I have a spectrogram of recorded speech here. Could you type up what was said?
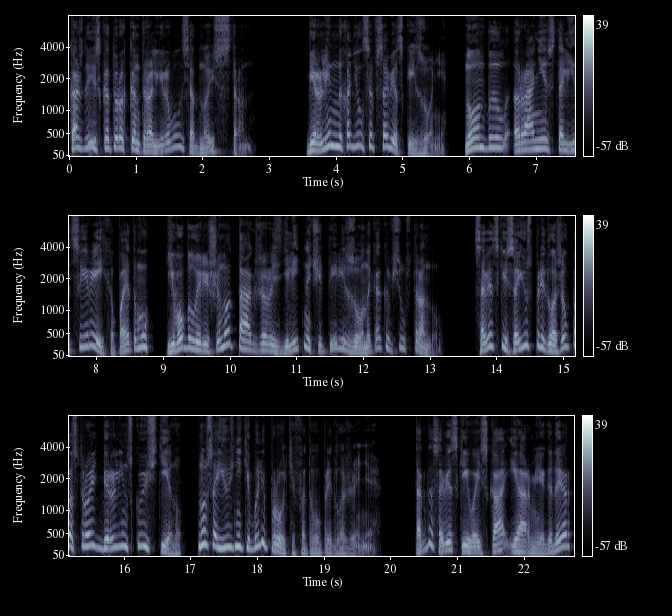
каждая из которых контролировалась одной из стран. Берлин находился в советской зоне, но он был ранее столицей Рейха, поэтому его было решено также разделить на четыре зоны, как и всю страну. Советский Союз предложил построить Берлинскую стену, но союзники были против этого предложения. Тогда советские войска и армия ГДР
